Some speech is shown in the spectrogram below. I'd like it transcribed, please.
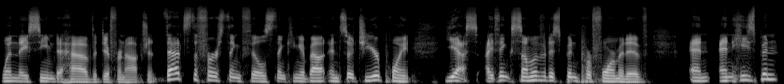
when they seem to have a different option. That's the first thing Phil's thinking about. And so to your point, yes, I think some of it has been performative and and he's been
